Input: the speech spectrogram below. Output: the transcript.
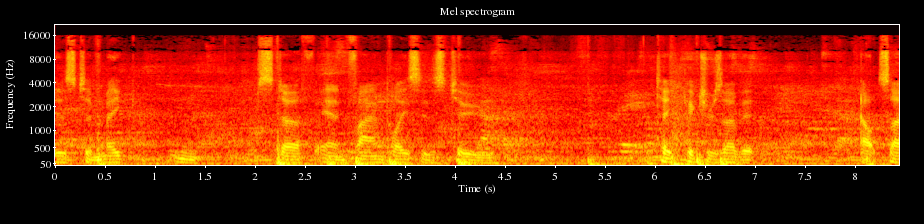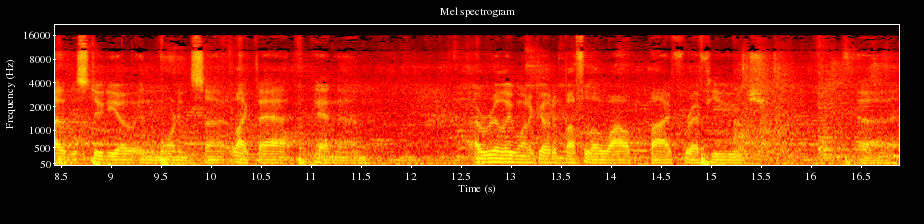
is to make mm, stuff and find places to take pictures of it outside of the studio in the morning sun like that. And um, I really want to go to Buffalo Wildlife Refuge. Uh,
